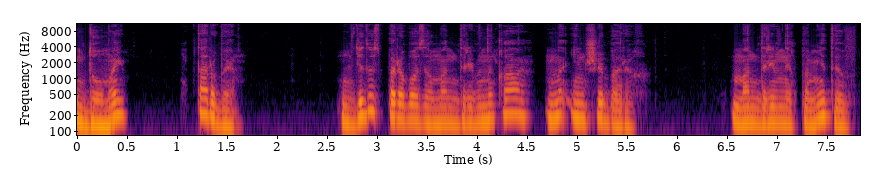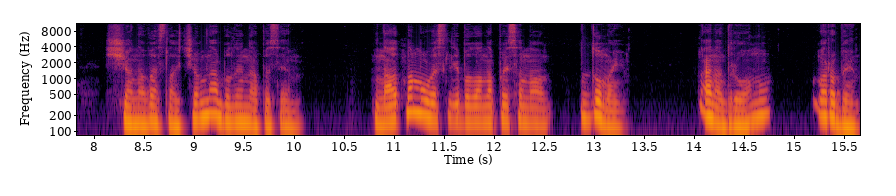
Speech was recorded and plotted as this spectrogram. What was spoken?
Думай та роби. Дідусь перевозив мандрівника на інший берег. Мандрівник помітив, що на веслах човна були написи. На одному веслі було написано Думай, а на другому роби.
